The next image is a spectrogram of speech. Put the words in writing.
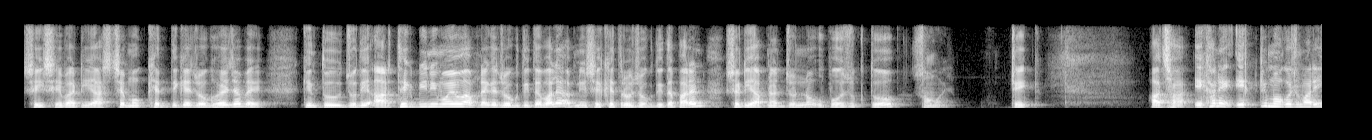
সেই সেবাটি আসছে মুখ্যের দিকে যোগ হয়ে যাবে। কিন্তু যদি আর্থিক বিনিময়েও আপনাকে যোগ দিতে বলে আপনি সেক্ষেত্রেও যোগ দিতে পারেন সেটি আপনার জন্য উপযুক্ত সময়। ঠিক। আচ্ছা এখানে একটি মগজমারি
